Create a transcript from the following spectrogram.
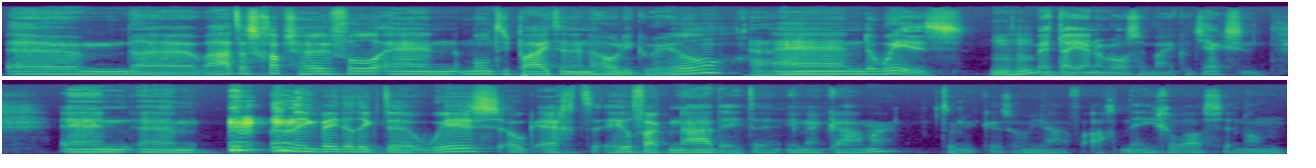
Ehm, de Waterschapsheuvel en Monty Python en the Holy Grail. En The Wiz. Mhm. Met Diana Ross en Michael Jackson. En ehm, ik weet dat ik de Wiz ook echt heel vaak nadeed eh, in mijn kamer. Toen ik eh, zo'n jaar of acht, negen was. En dan,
